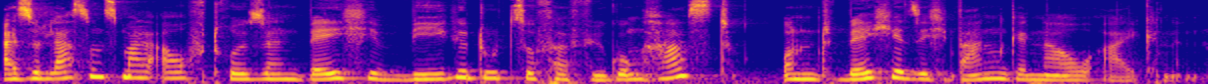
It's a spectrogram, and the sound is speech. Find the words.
Also lass uns mal aufdröseln, welche Wege du zur Verfügung hast und welche sich wann genau eignen.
